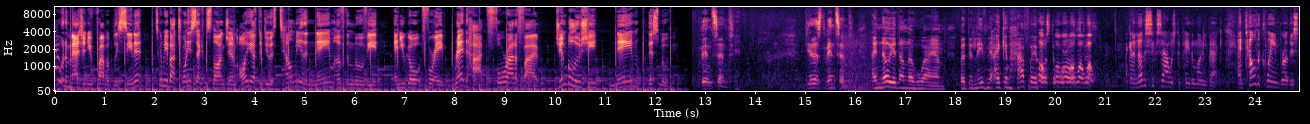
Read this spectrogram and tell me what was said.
I would imagine you've probably seen it. It's going to be about 20 seconds long, Jim. All you have to do is tell me the name of the movie, and you go for a red hot four out of five. Jim Belushi, name this movie. Vincent. Dearest Vincent, I know you don't know who I am, but believe me, I came halfway Whoa, across the whoa, whoa, world. whoa, whoa, to- whoa. I got another six hours to pay the money back. And tell the Claim brothers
